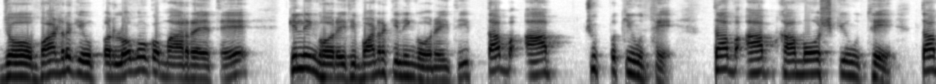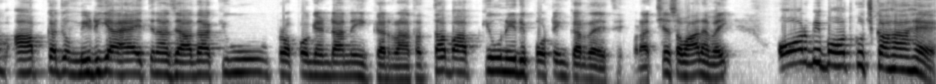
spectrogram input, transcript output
جو بارڈر کے اوپر لوگوں کو مار رہے تھے کلنگ ہو رہی تھی بارڈر کلنگ ہو رہی تھی، تب آپ چپ کیوں تھے؟ تب آپ خاموش کیوں تھے؟ تب آپ کا جو میڈیا ہے اتنا زیادہ کیوں پروپوگینڈا نہیں کر رہا تھا؟ تب آپ کیوں نہیں رپورٹنگ کر رہے تھے؟ بڑا اچھے سوال ہے بھائی۔ اور بھی بہت کچھ کہا ہے۔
